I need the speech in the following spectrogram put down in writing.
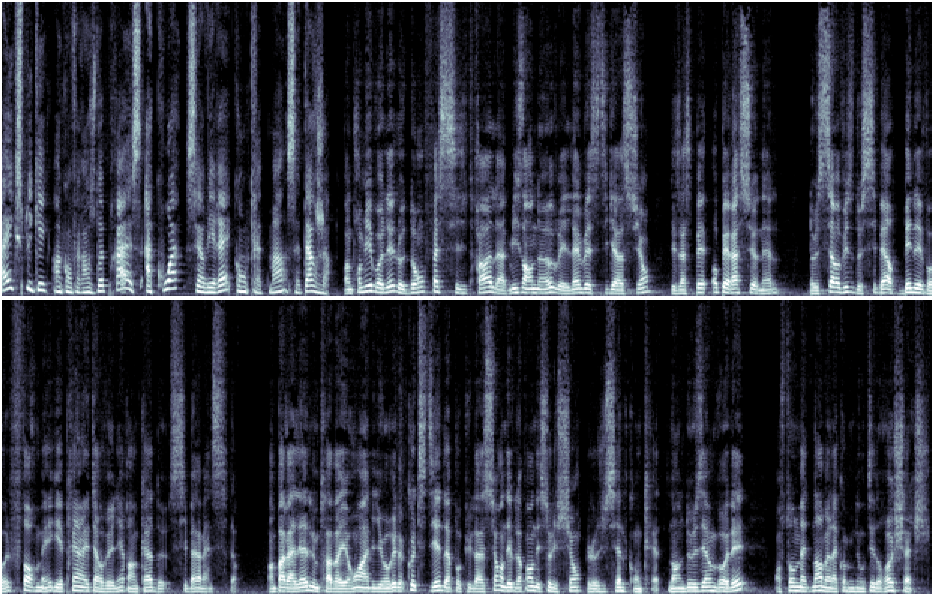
a expliqué en conférence de presse à quoi servirait concrètement cet argent? En premier volet, le don facilitera la mise en œuvre et l'investigation des aspects opérationnels d'un service de cyber bénévole formé et prêt à intervenir en cas de cyberincident. En parallèle, nous travaillerons à améliorer le quotidien de la population en développant des solutions logicielles concrètes. Dans le deuxième volet, on se tourne maintenant vers la communauté de recherche.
